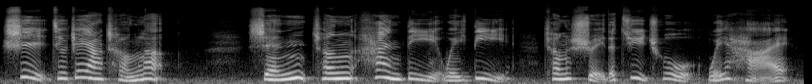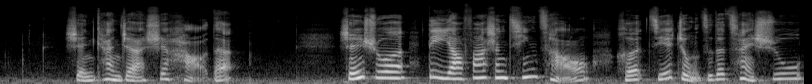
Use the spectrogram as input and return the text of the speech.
事就这样成了。神称旱地为地，称水的聚处为海。神看着是好的。神说：“地要发生青草和结种子的菜蔬，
